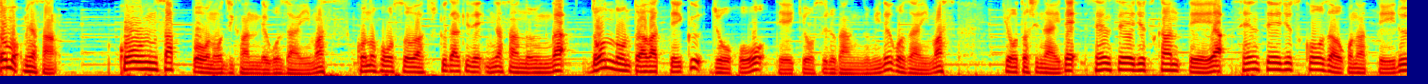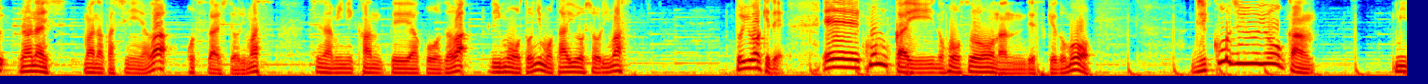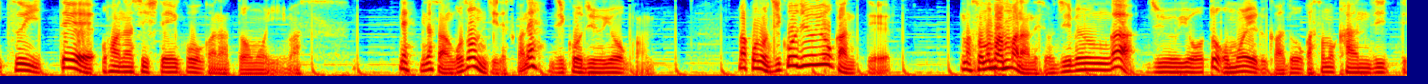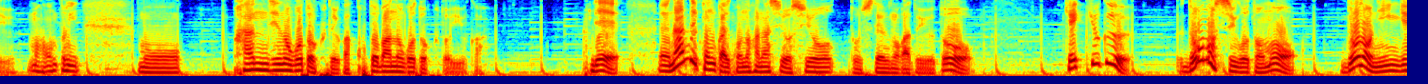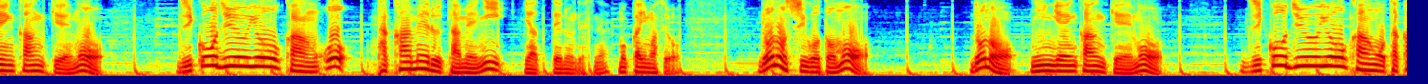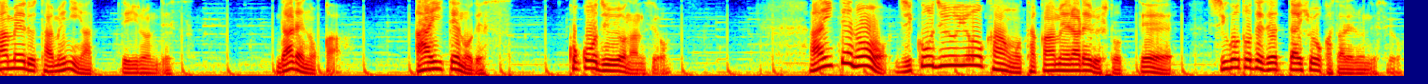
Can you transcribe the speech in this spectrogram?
どうも皆さん、幸運殺法の時間でございます。この放送は聞くだけで皆さんの運がどんどんと上がっていく情報を提供する番組でございます。京都市内で先生術鑑定や先生術講座を行っている占い師、真中信也がお伝えしております。ちなみに鑑定や講座はリモートにも対応しております。というわけで、えー、今回の放送なんですけども、自己重要感についてお話ししていこうかなと思います。ね、皆さんご存知ですかね？自己重要感。まあ、この自己重要感って、まあ、そのまんまなんですよ。自分が重要と思えるかどうか、その感じっていう。まあ、本当に、もう、漢字のごとくというか、言葉のごとくというか。で、なんで今回この話をしようとしてるのかというと、結局、どの仕事も、どの人間関係も、自己重要感を高めるためにやってるんですね。もう一回言いますよ。どの仕事も、どの人間関係も、自己重要感を高めるためにやっているんです。誰のか。相手のです。ここ重要なんですよ。相手の自己重要感を高められる人って、仕事で絶対評価されるんですよ。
